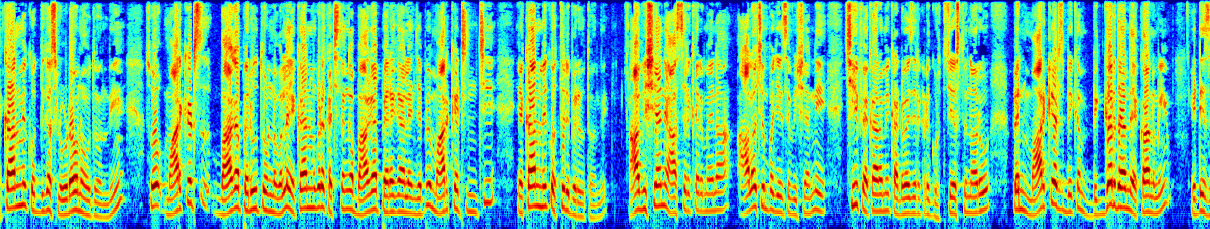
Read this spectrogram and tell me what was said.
ఎకానమీ కొద్దిగా స్లో డౌన్ అవుతుంది. సో మార్కెట్స్ బాగా పెరుగుతుండడం వల్ల ఎకానమీ కూడా ఖచ్చితంగా బాగా పెరగాలి అని చెప్పి మార్కెట్స్ నుంచి ఎకానమీకి ఒత్తిడి పెరుగుతుంది. ఆ విషయాన్ని ఆశ్చర్యకరమైన ఆలోచింపజేసే విషయాన్ని చీఫ్ ఎకానమిక్ అడ్వైజర్ ఇక్కడ గుర్తు చేస్తున్నారు. When markets become bigger than the economy it is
